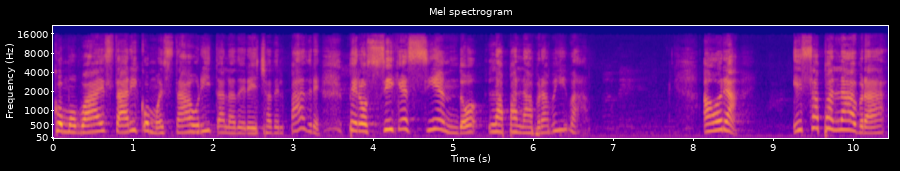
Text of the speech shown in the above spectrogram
como va a estar y como está ahorita a la derecha del Padre. Pero sigue siendo la palabra viva. Ahora, esa palabra,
